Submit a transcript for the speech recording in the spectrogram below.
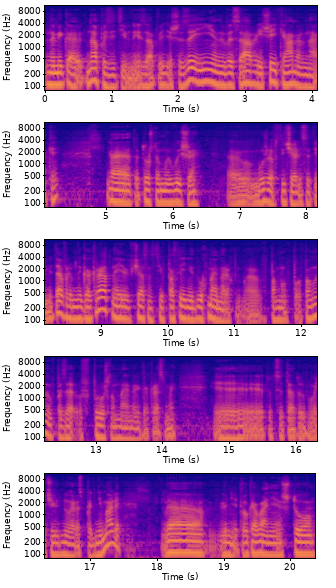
намекают на позитивные заповеди, шизе инен весар шейки амернаке. Это то, что мы выше Э, уже встречались с этой метафорой многократно, и в частности в последних двух мемерах, э, по-моему, по в, поза, в прошлом мемере как раз мы э, эту цитату в очередной раз поднимали, э, вернее, толкование, что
